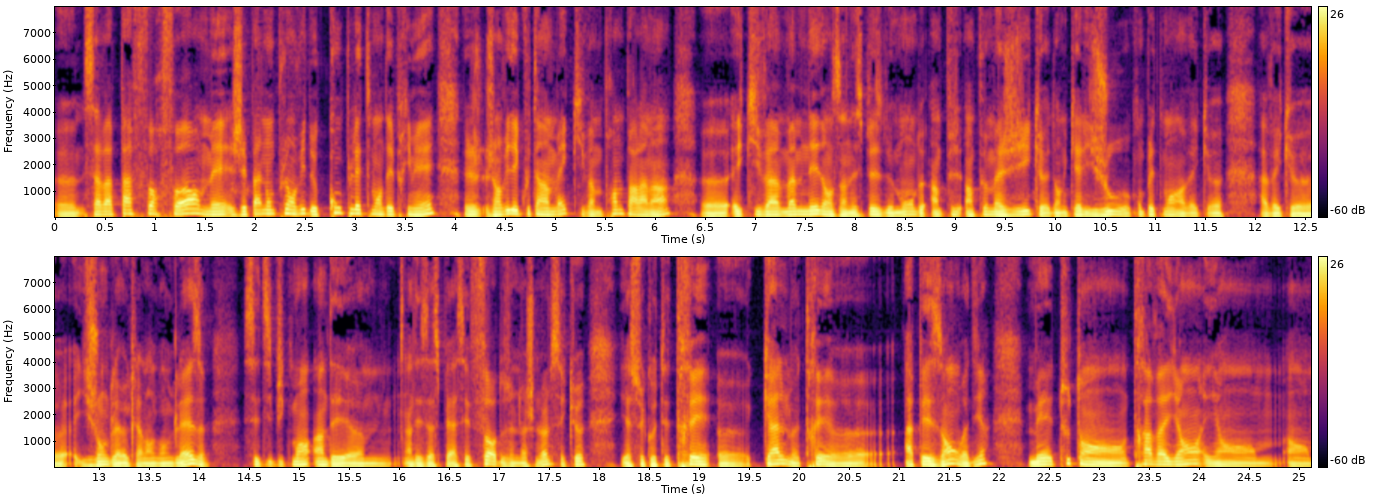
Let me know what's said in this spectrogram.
euh, ça va pas fort fort, mais j'ai pas non plus envie de complètement déprimer. J'ai envie d'écouter un mec qui va me prendre par la main euh, et qui va m'amener dans un espèce de monde un peu un peu magique dans lequel il joue complètement avec avec il jongle avec la langue anglaise. C'est typiquement un des euh, un des aspects assez forts de The National, c'est que il y a ce côté très euh, calme, très euh, apaisant, on va dire, mais tout en travaillant et en en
